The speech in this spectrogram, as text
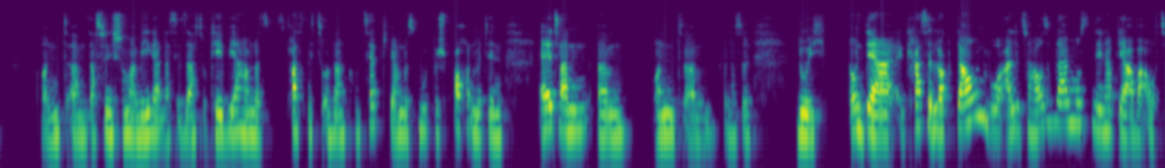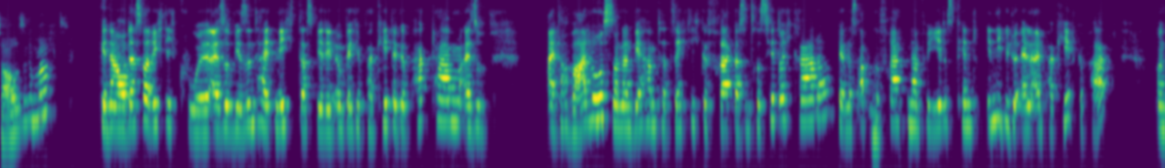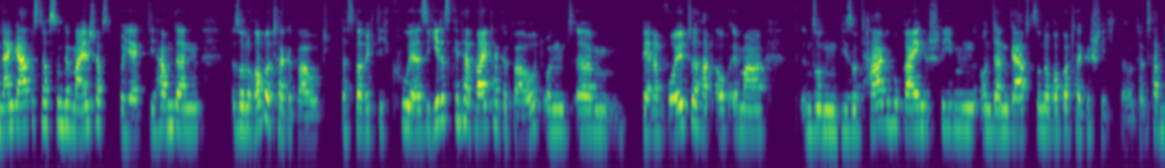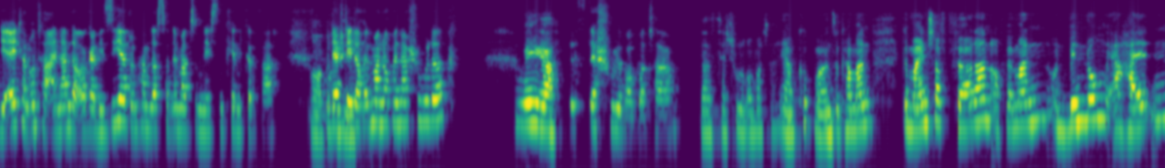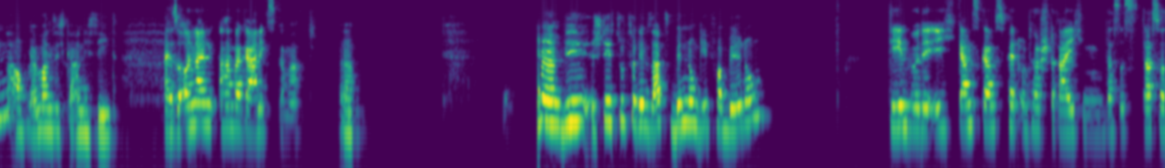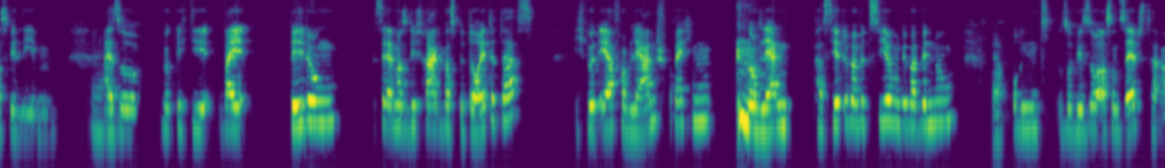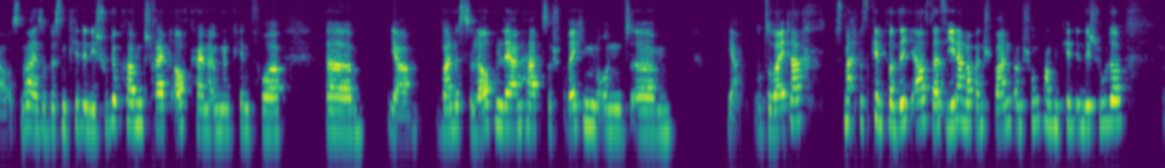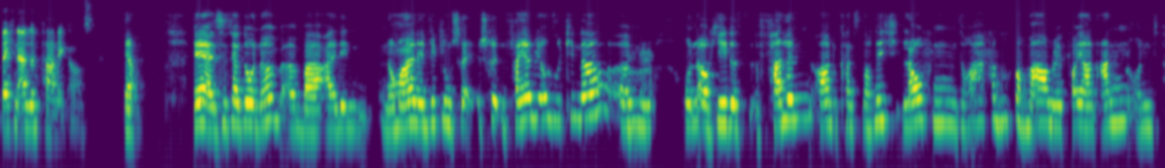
Und ähm, das finde ich schon mal mega, dass ihr sagt, okay, wir haben das, das passt nicht zu unserem Konzept, wir haben das gut besprochen mit den Eltern ähm, und ähm, führen das so durch. Und der krasse Lockdown, wo alle zu Hause bleiben mussten, den habt ihr aber auch zu Hause gemacht. Genau, das war richtig cool. Also wir sind halt nicht, dass wir den irgendwelche Pakete gepackt haben, also einfach wahllos, sondern wir haben tatsächlich gefragt, was interessiert euch gerade? Wir haben das abgefragt und haben für jedes Kind individuell ein Paket gepackt. Und dann gab es noch so ein Gemeinschaftsprojekt. Die haben dann so einen Roboter gebaut. Das war richtig cool. Also jedes Kind hat weitergebaut und ähm, wer dann wollte, hat auch immer in so ein, wie so ein Tagebuch reingeschrieben und dann gab es so eine Robotergeschichte. Und das haben die Eltern untereinander organisiert und haben das dann immer zum nächsten Kind gebracht. Oh, Und der steht cool. auch immer noch in der Schule. Mega. Das ist der Schulroboter. Das ist der Schulroboter. Ja, guck mal. Und so kann man Gemeinschaft fördern, auch wenn man und Bindung erhalten, auch wenn man sich gar nicht sieht. Also online haben wir gar nichts gemacht. Ja. Wie stehst du zu dem Satz, Bindung geht vor Bildung? Den würde ich ganz, ganz fett unterstreichen. Das ist das, was wir leben. Ja. Also wirklich die, weil Bildung ist ja immer so die Frage, was bedeutet das? Ich würde eher vom Lernen sprechen und Lernen passiert über Beziehung und über Bindung Ja. und sowieso aus uns selbst heraus. Ne? Also bis ein Kind in die Schule kommt, schreibt auch keiner irgendeinem Kind vor, ähm, ja, wann es zu laufen lernen hat, zu sprechen und ähm, ja, und so weiter. Das macht das Kind von sich aus, da ist jeder noch entspannt und schon kommt ein Kind in die Schule, brechen alle in Panik aus. Ja. Ja, es ist ja so, ne? äh, Bei all den normalen Entwicklungsschritten feiern wir unsere Kinder ähm, Mhm. und auch jedes Fallen, ah, du kannst noch nicht laufen, so, ah, versuch noch mal und wir feuern an und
